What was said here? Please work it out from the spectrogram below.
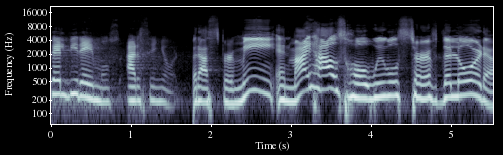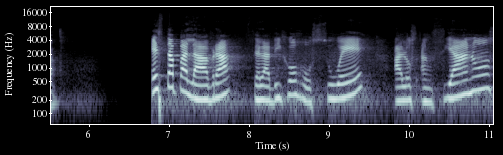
serviremos al Señor. But as for me and my household, we will serve the Lord. Esta palabra se la dijo Josué a los ancianos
